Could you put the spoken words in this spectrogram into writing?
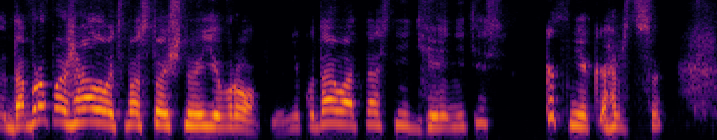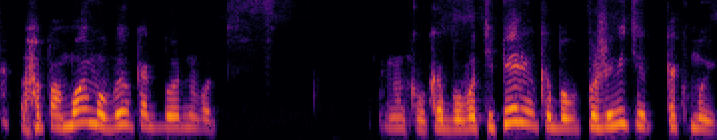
Добро пожаловать в Восточную Европу. Никуда вы от нас не денетесь, как мне кажется. А, По-моему, вы как бы, ну вот, ну, как бы вот теперь как бы поживите, как мы.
